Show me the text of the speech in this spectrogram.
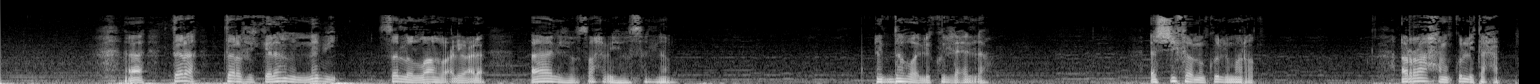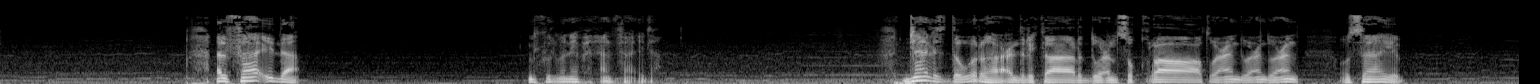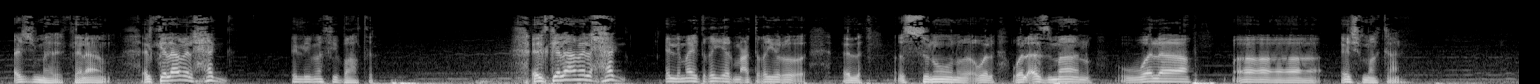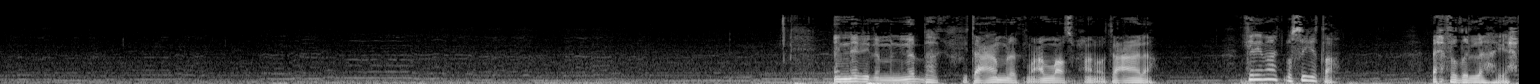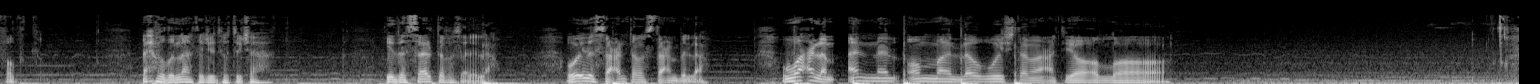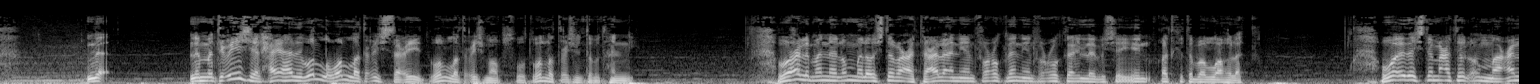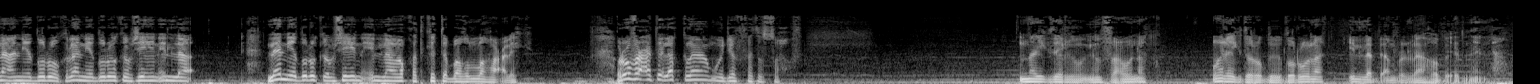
آه ترى ترى في كلام النبي صلى الله عليه وعلى آله وصحبه وسلم. الدواء لكل علة. الشفاء من كل مرض. الراحة من كل تعب الفائدة. لكل من يبحث عن فائدة. جالس دورها عند ريكارد وعند سقراط وعند وعند وعند. وسايب. أجمل الكلام. الكلام الحق اللي ما في باطل. الكلام الحق اللي ما يتغير مع تغير السنون والأزمان ولا آه إيش ما كان. النبي لما ينبهك في تعاملك مع الله سبحانه وتعالى كلمات بسيطة. احفظ الله يحفظك. احفظ الله تجده تجاهك. إذا سألت فاسأل الله وإذا استعنت فاستعن بالله. واعلم أن الأمة لو اجتمعت يا الله. لا لما تعيش الحياة هذه والله والله تعيش سعيد والله تعيش مبسوط والله تعيش أنت متهني. واعلم أن الأمة لو اجتمعت على أن ينفعوك لن ينفعوك إلا بشيء قد كتب الله لك. وإذا اجتمعت الأمة على أن يضروك لن يضروك بشيء إلا لن يضرك بشيء إلا وقد كتبه الله عليك. رفعت الأقلام وجفت الصحف. ما يقدروا ينفعونك ولا يقدروا يضرونك إلا بأمر الله وبإذن الله.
